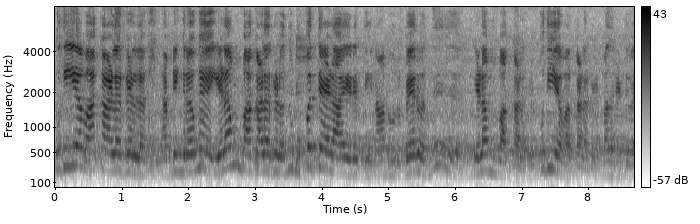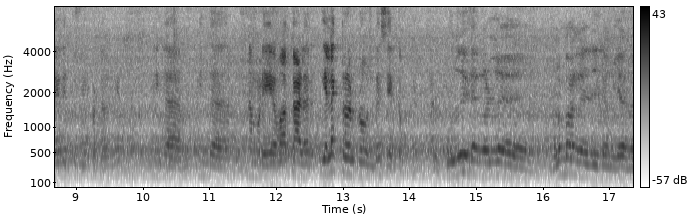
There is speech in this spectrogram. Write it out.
புதிய வாக்காளர்கள் அப்படிங்கிறவங்க இளம் வாக்காளர்கள் வந்து முப்பத்தேழாயிரத்தி நானூறு பேர் வந்து இளம் வாக்காளர்கள் புதிய வாக்காளர்கள் பதினெட்டு வயதுக்கு மேற்பட்டவர்கள் இங்க இந்த நம்முடைய வாக்காளர் எலக்ட்ரல் ரோலில் சேர்க்கப்பட்டார் பொது இடங்களில் விளம்பரங்கள் எழுதியிருக்காங்க இல்லையா? அந்த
